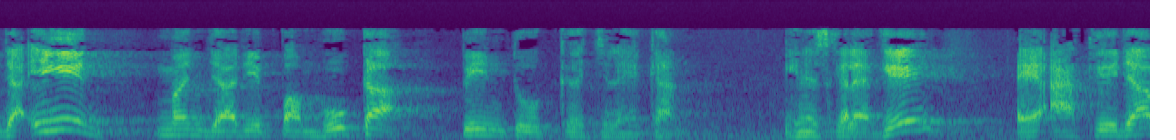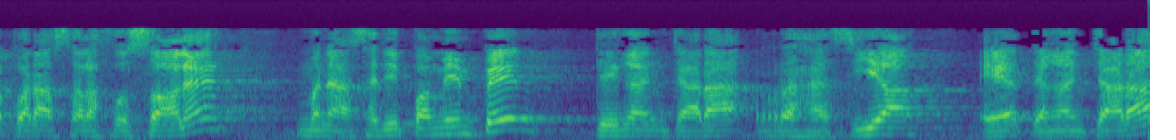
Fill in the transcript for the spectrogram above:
tidak ingin menjadi pembuka pintu kejelekan ini sekali lagi eh akidah para salafus saleh menasihati pemimpin dengan cara rahasia eh dengan cara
